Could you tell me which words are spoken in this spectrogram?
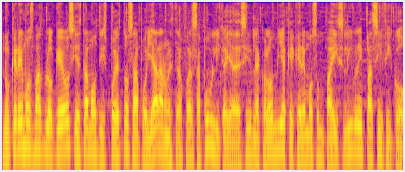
No queremos más bloqueos y estamos dispuestos a apoyar a nuestra fuerza pública y a decirle a Colombia que queremos un país libre y pacífico.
